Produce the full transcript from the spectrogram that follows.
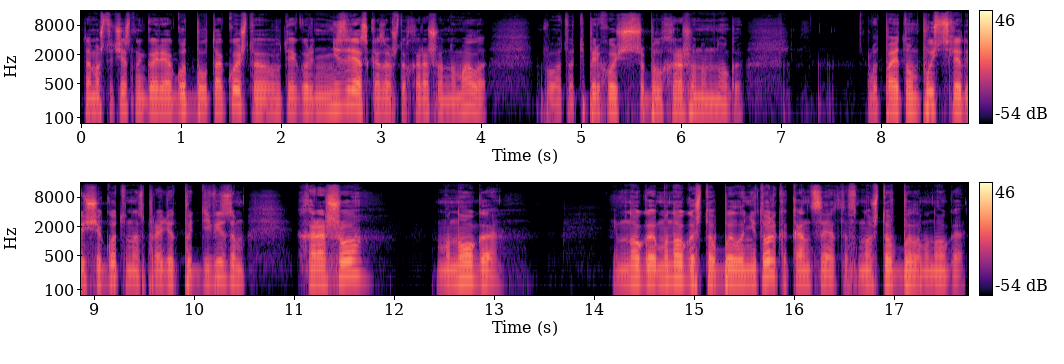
Потому что, честно говоря, год был такой, что вот я говорю, не зря сказал, что хорошо, но мало. Вот, вот теперь хочется, чтобы было хорошо, но много. Вот поэтому пусть следующий год у нас пройдет под девизом хорошо, много и много, много, чтобы было не только концертов, но чтобы было много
